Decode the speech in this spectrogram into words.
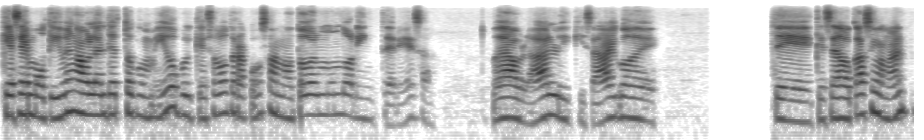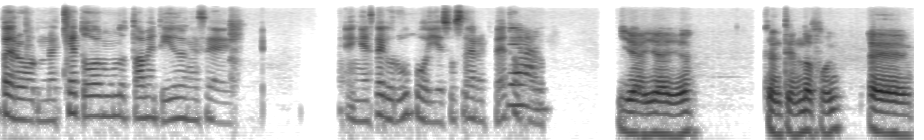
que se motiven a hablar de esto conmigo, porque eso es otra cosa, no todo el mundo le interesa. Tú puedes hablarlo y quizás algo de, de que sea ocasional, pero no es que todo el mundo está metido en ese en ese grupo y eso se respeta. Ya, ya, ya. Te entiendo, fue. Eh,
